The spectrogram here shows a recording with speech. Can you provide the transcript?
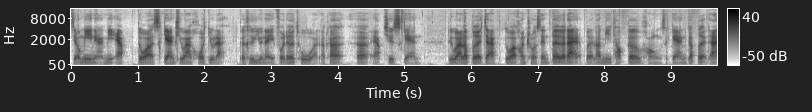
Xiaomi เนี่ยมีแอปตัวสแกน QR code อยู่ละ ก็คืออยู่ในโฟลเดอร์ tool อะแล้วก็แอปชื่อ scan หรือว่าเราเปิดจากตัว control center ก็ได้ เปิดแล้วมี toggle ของสแกนก็เปิดได้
